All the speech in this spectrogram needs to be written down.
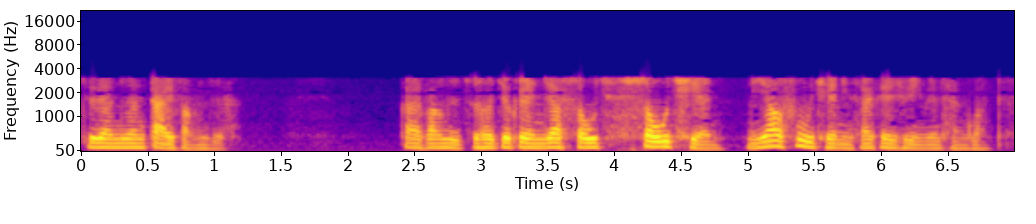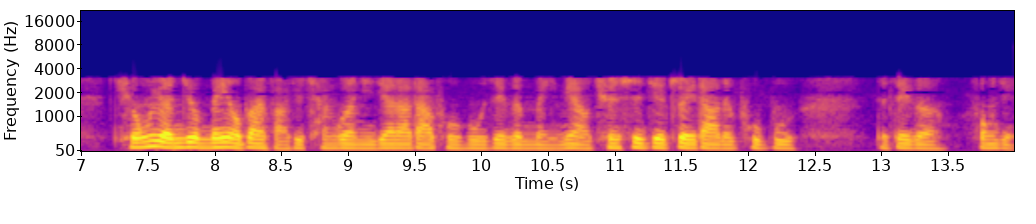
就在那边盖房子，盖房子之后就跟人家收收钱，你要付钱你才可以去里面参观，穷人就没有办法去参观尼加拉大瀑布这个美妙，全世界最大的瀑布的这个风景。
